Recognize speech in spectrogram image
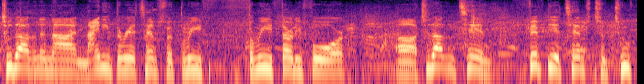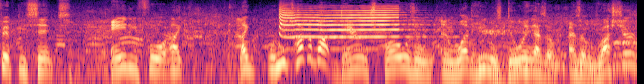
2009, 93 attempts for 3, 334. Uh, 2010, 50 attempts to 256, 84. Like, like when you talk about Darren Sproles and, and what he was doing as a as a rusher,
